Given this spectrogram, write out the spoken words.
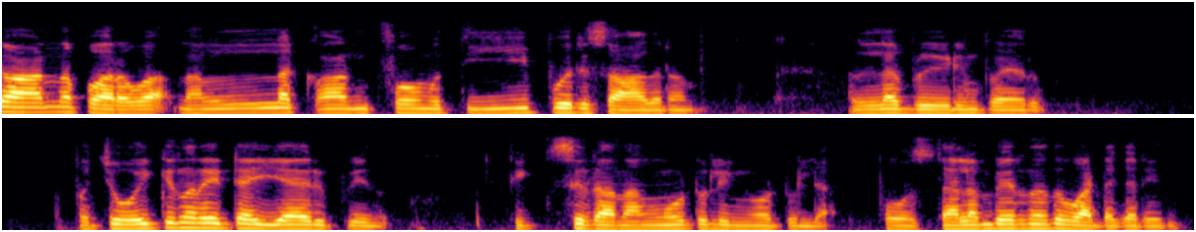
കാണുന്ന പറവ നല്ല കൺഫേം തീപ്പൊരു സാധനം. നല്ല ബ്രീഡിങ് പെയർ അപ്പോൾ ചോദിക്കുന്ന റേറ്റ് അയ്യായിരം രൂപയാണ് ഫിക്സ്ഡ് ആണ്. അങ്ങോട്ടും ഇങ്ങോട്ടും ഇല്ല അപ്പോൾ സ്ഥലം വരുന്നത് വടകരയിൽ നിന്ന്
